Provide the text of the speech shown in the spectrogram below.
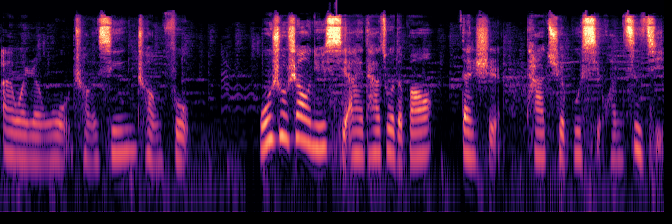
爱问人物创新创富。无数少女喜爱他做的包，但是他却不喜欢自己。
